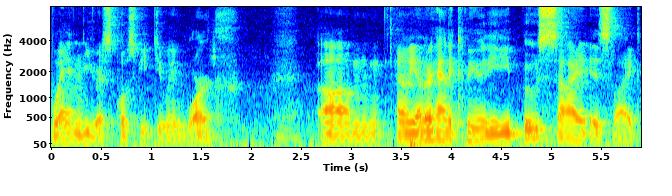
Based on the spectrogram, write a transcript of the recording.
when you're supposed to be doing work. Um, and on the other hand, the community boost side is like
